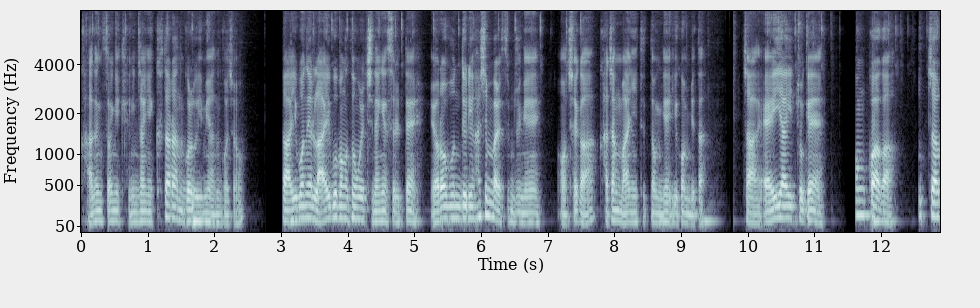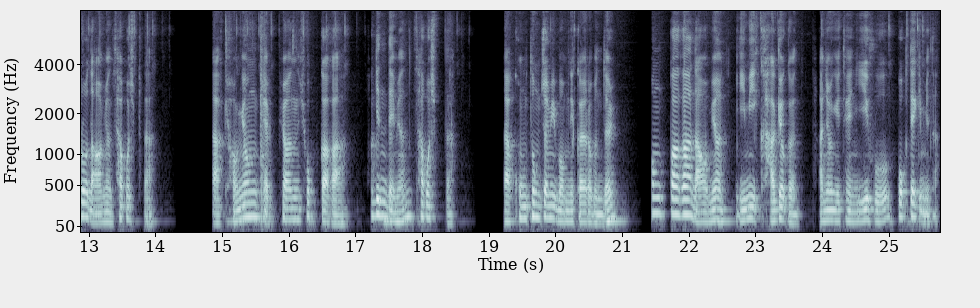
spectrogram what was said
가능성이 굉장히 크다라는 걸 의미하는 거죠. 자, 이번에 라이브 방송을 진행했을 때 여러분들이 하신 말씀 중에 어, 제가 가장 많이 듣던 게 이겁니다. 자, AI 쪽에 성과가 숫자로 나오면 사고 싶다. 자, 경영 개편 효과가 확인되면 사고 싶다. 자, 공통점이 뭡니까, 여러분들? 성과가 나오면 이미 가격은 반영이 된 이후 꼭대기입니다.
